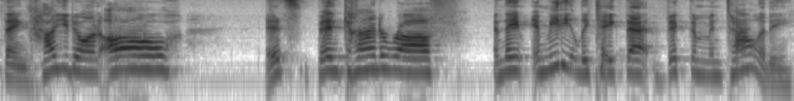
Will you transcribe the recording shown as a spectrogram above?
thing. How you doing? Oh, it's been kind of rough. And they immediately take that victim mentality.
